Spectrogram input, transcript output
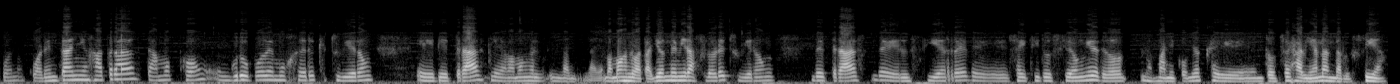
bueno, 40 años atrás, estamos con un grupo de mujeres que estuvieron eh, detrás, que le llamamos el, la, la llamamos el batallón de Miraflores, estuvieron detrás del cierre de esa institución y de todos los manicomios que entonces había en Andalucía.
